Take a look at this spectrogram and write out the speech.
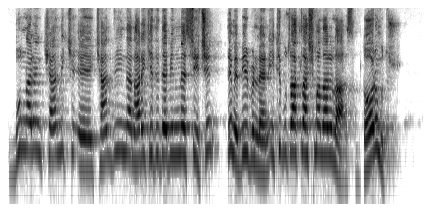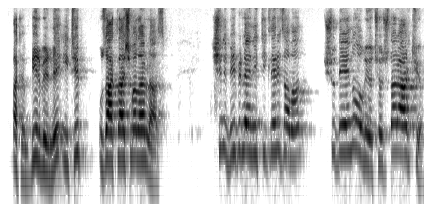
bunların kendi e, kendinden hareket edebilmesi için Değil mi? Birbirlerini itip uzaklaşmaları lazım. Doğru mudur? Bakın birbirini itip uzaklaşmaları lazım. Şimdi birbirlerini ittikleri zaman şu D ne oluyor çocuklar? Artıyor.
